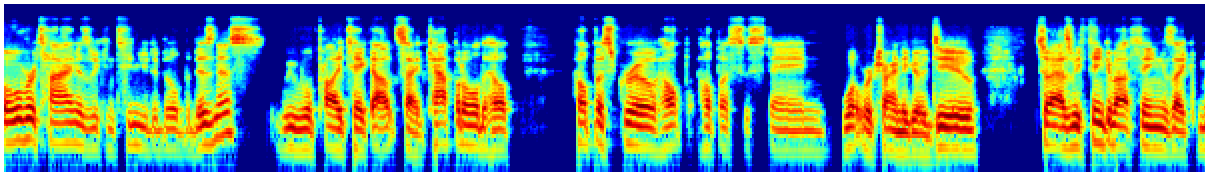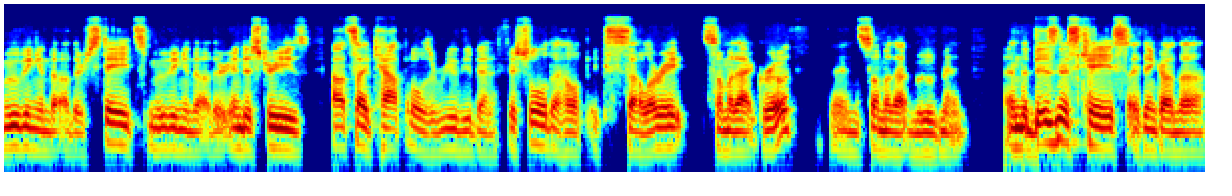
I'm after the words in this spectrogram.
Over time as we continue to build the business we will probably take outside capital to help help us grow help help us sustain what we're trying to go do. So as we think about things like moving into other states moving into other industries outside capital is really beneficial to help accelerate some of that growth and some of that movement. And the business case i think on the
